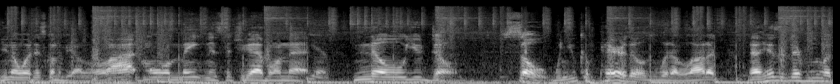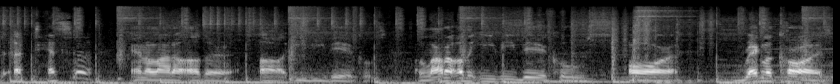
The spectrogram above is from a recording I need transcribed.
You know what? There's going to be a lot more maintenance that you have on that. Yes. No, you don't. So when you compare those with a lot of now, here's the difference with a Tesla and a lot of other uh, EV vehicles. A lot of other EV vehicles are regular cars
